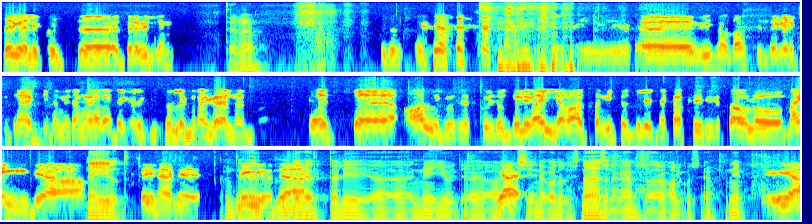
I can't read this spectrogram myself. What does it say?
tegelikult äh, tere, Villem. tere. Äh, mis ma tahtsin tegelikult rääkida, mida ma ei ole tegelikult sulle kunagi öelnud. Et äh, alguses, kui sul tuli välja vaata, mis sul tulid need kaks esimest laulu, Mäng ja neiud. teine oli Neiud ja, tegelikult oli äh, neiud ja, ja, Ja- ja üksinda kodus vist, no ühesõnaga jah, ma saan aru, algus jah, nii. ja,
